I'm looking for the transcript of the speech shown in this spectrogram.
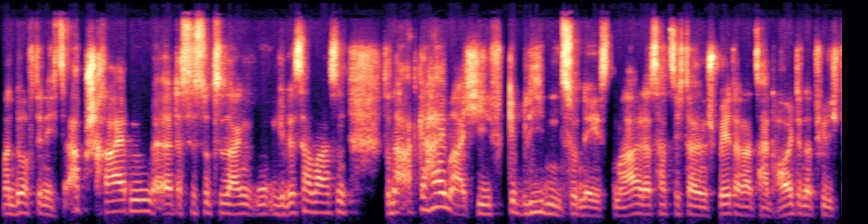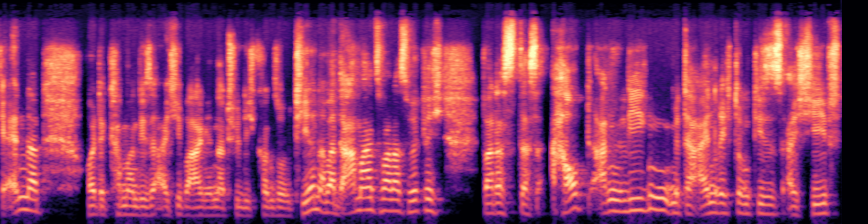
Man durfte nichts abschreiben. Äh, das ist sozusagen gewissermaßen so eine Art Geheimarchiv geblieben zunächst mal. Das hat sich dann in späterer Zeit heute natürlich geändert. Heute kann man diese Archivalien natürlich konsultieren diskutieren. Aber damals war das wirklich, war das das Hauptanliegen mit der Einrichtung dieses Archivs,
